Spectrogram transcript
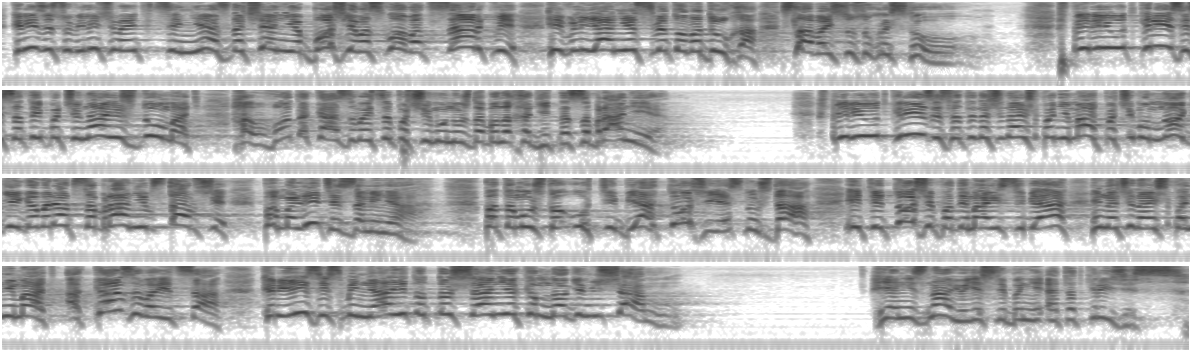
Кризис увеличивает в цене значение Божьего Слова Церкви и влияние Святого Духа. Слава Иисусу Христу! В период кризиса ты начинаешь думать, а вот оказывается, почему нужно было ходить на собрание. В период кризиса ты начинаешь понимать, почему многие говорят в собрании вставшие, помолитесь за меня. Потому что у тебя тоже есть нужда. И ты тоже поднимаешь себя и начинаешь понимать, оказывается, кризис меняет отношение ко многим вещам. Я не знаю, если бы не этот кризис.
